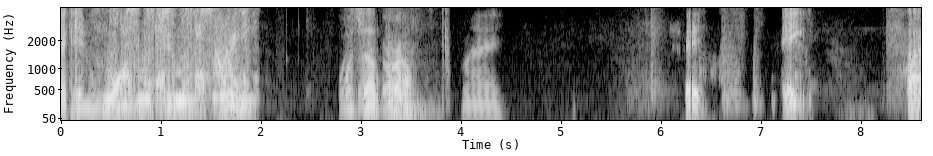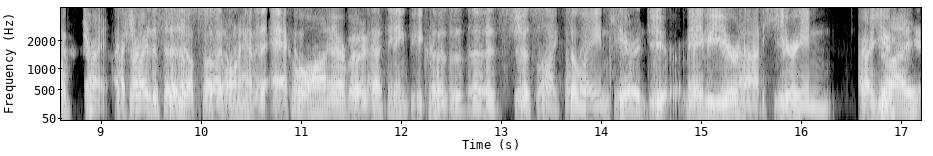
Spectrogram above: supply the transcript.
Checking one, two, three. What's up, bro? My Hey. I try. I tried to set it up so I don't have the echo on there, but I think because of the, it's just like the latency. Or do, maybe you're not hearing. Are you? no, hear,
